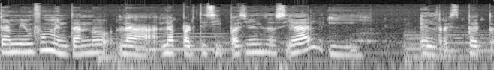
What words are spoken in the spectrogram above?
también fomentando la, la participación social y, el respeto.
